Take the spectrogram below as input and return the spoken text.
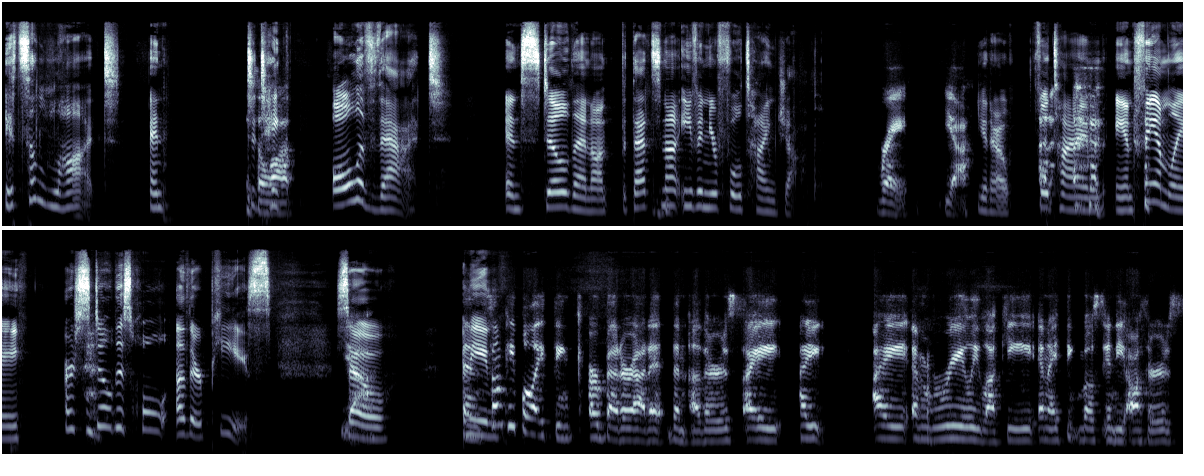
It's a lot. And It's to take lot. all of that and still then on but that's not even your full-time job Right. Yeah. you know full-time and family are still this whole other piece so i and mean some people I think are better at it than others. I I I am really lucky, and I think most indie authors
